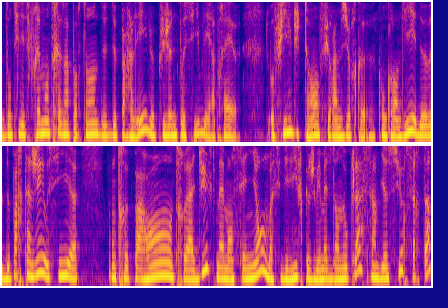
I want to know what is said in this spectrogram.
dont il est vraiment très important de, de, parler le plus jeune possible et après au fil du temps au fur et à mesure que qu'on grandit et de, de partager aussi entre parents entre adultes même enseignants moi c'est des livres que je vais mettre dans nos classes hein, bien sûr certains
